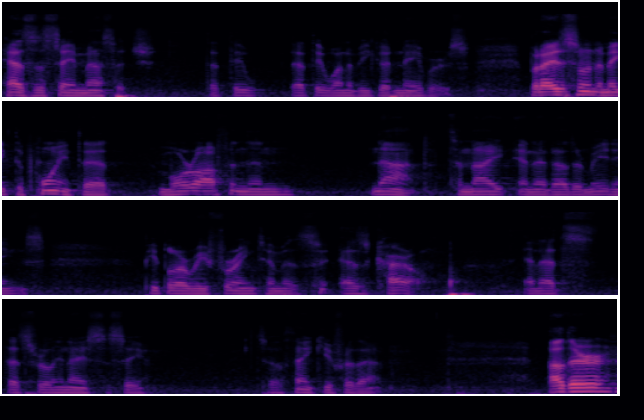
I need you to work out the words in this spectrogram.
has the same message that they that they want to be good neighbors. But I just want to make the point that more often than not, tonight and at other meetings, people are referring to him as as Carl, and that's that's really nice to see. So thank you for that. Other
